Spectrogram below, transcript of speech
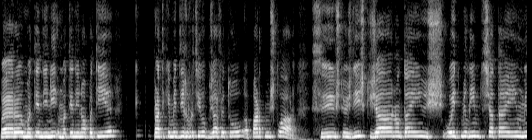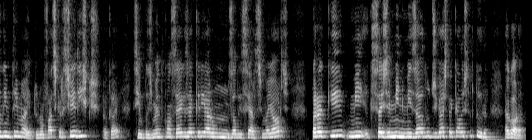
para uma, tendini, uma tendinopatia praticamente irreversível porque já afetou a parte muscular. Se os teus discos já não têm os 8 mm, já têm 1 mm e meio, tu não fazes crescer discos, ok? Simplesmente consegues é criar uns alicerces maiores para que, mi- que seja minimizado o desgaste daquela estrutura. Agora,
